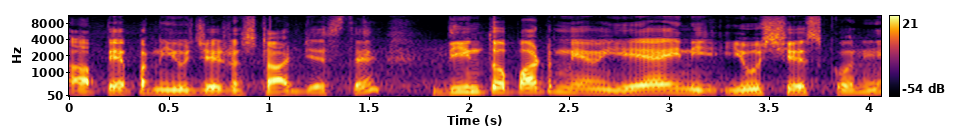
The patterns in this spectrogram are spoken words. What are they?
ఆ పేపర్ని యూజ్ చేయడం స్టార్ట్ చేస్తే దీంతో పాటు మేము ఏఐని యూజ్ చేసుకొని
